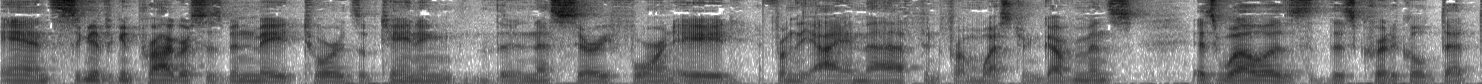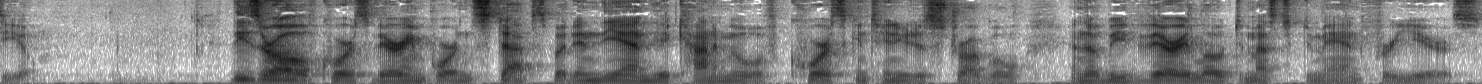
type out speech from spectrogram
and significant progress has been made towards obtaining the necessary foreign aid from the IMF and from Western governments, as well as this critical debt deal. These are all, of course, very important steps, but in the end, the economy will, of course, continue to struggle, and there will be very low domestic demand for years.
